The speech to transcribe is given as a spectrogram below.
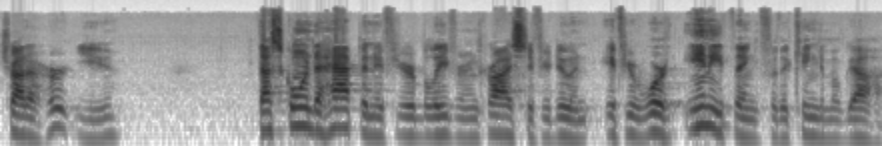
try to hurt you. That's going to happen if you're a believer in Christ, if you're doing if you're worth anything for the kingdom of God.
